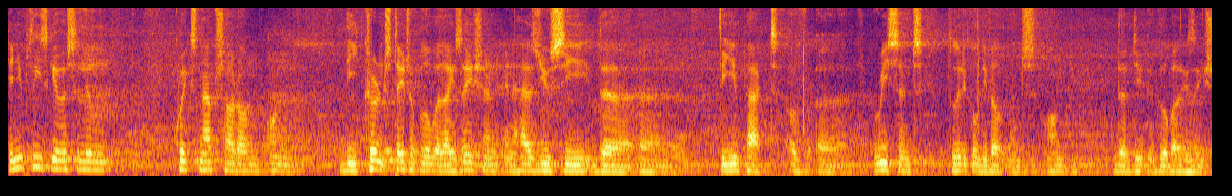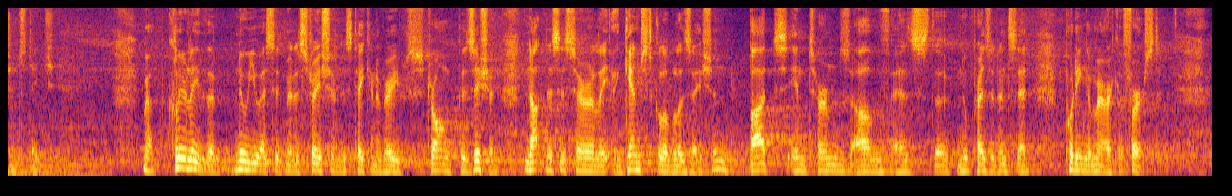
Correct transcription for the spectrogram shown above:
Can you please give us a little quick snapshot on, on the current state of globalization and as you see the, uh, the impact of uh, recent political developments on the globalization stage? Well, clearly the new U.S. administration has taken a very strong position, not necessarily against globalization, but in terms of, as the new president said, putting America first.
